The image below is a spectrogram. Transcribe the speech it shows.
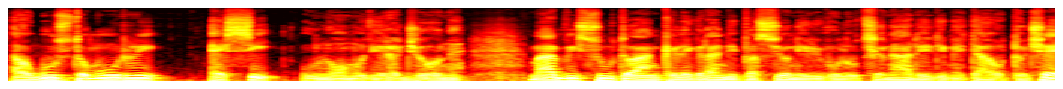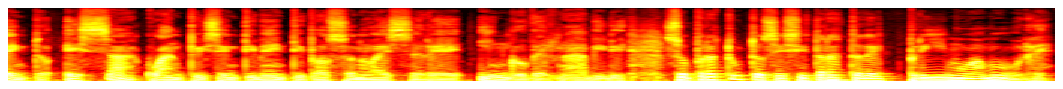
Augusto Murri è sì un uomo di ragione, ma ha vissuto anche le grandi passioni rivoluzionarie di metà Ottocento e sa quanto i sentimenti possano essere ingovernabili, soprattutto se si tratta del primo amore.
